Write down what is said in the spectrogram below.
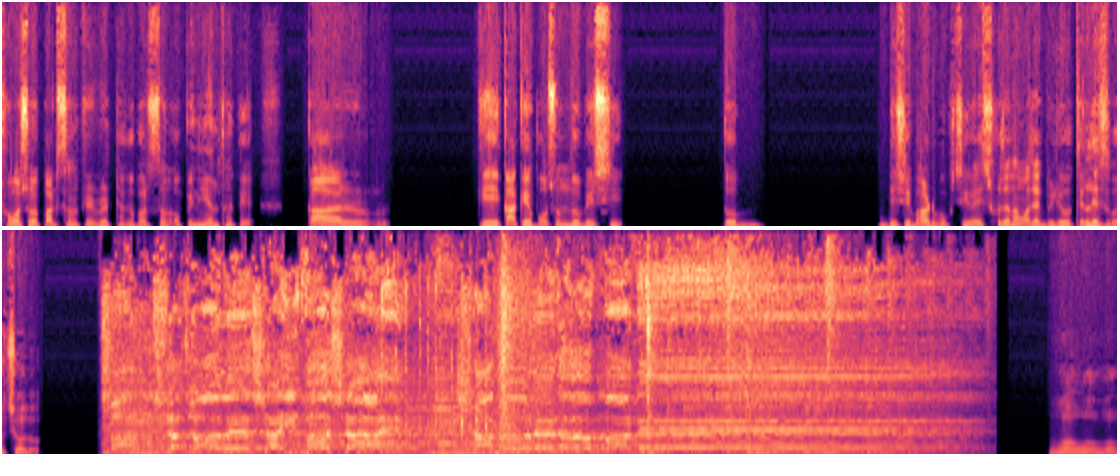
সবার সবার পার্সোনাল ফেভারিট থাকে পার্সোনাল ওপিনিয়ন থাকে, কার, কে কাকে পছন্দ বেশি। তো বেশি ভাট বকছি গাই সোজা নামাজ ভিডিওতে লেস গো চলো। সাই ভাষায় সাগরের পানে ওয়াও ওয়াও ওয়াও।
